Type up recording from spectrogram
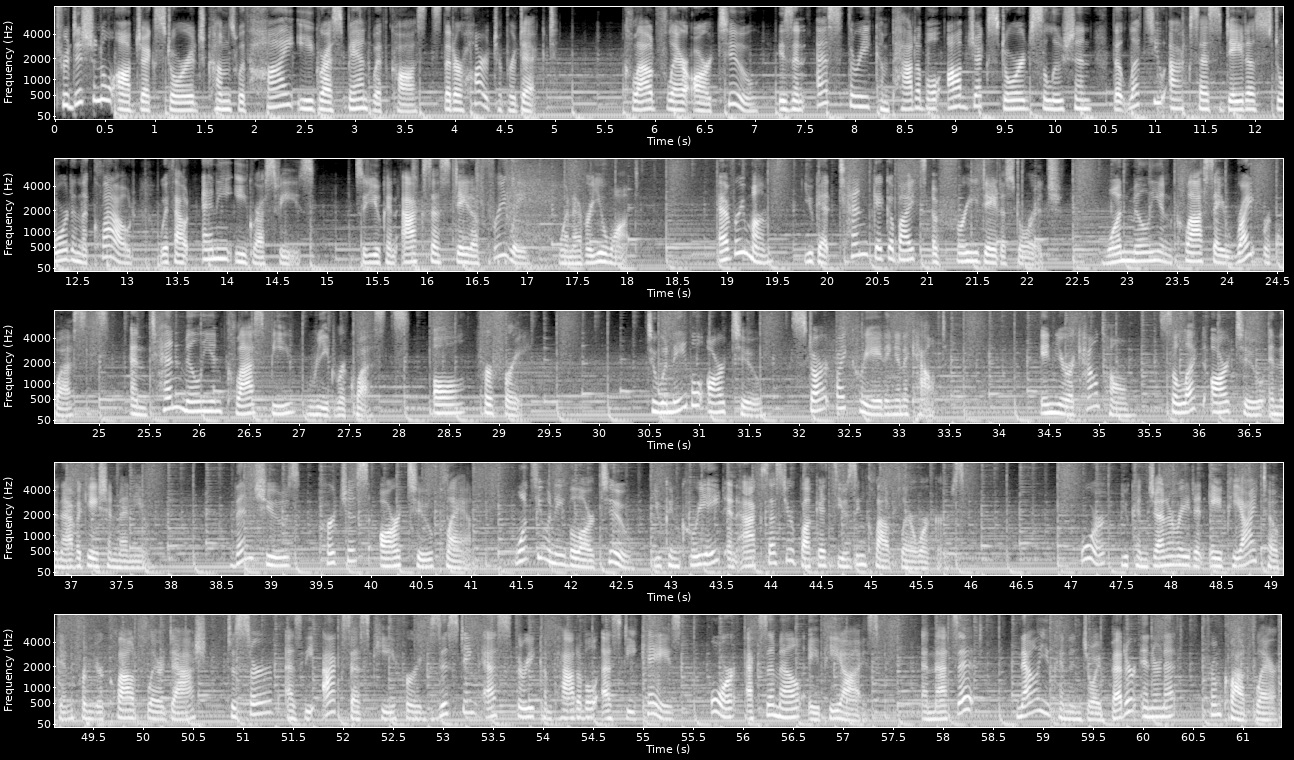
Traditional object storage comes with high egress bandwidth costs that are hard to predict. Cloudflare R2 is an S3 compatible object storage solution that lets you access data stored in the cloud without any egress fees, so you can access data freely whenever you want. Every month, you get 10 gigabytes of free data storage, 1 million Class A write requests, and 10 million Class B read requests, all for free. To enable R2, start by creating an account. In your account home, select R2 in the navigation menu. Then choose Purchase R2 Plan. Once you enable R2, you can create and access your buckets using Cloudflare Workers. Or you can generate an API token from your Cloudflare Dash to serve as the access key for existing S3 compatible SDKs or XML APIs. And that's it. Now you can enjoy better internet from Cloudflare.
